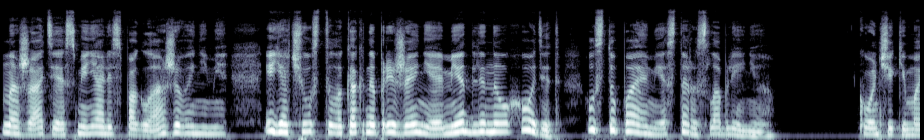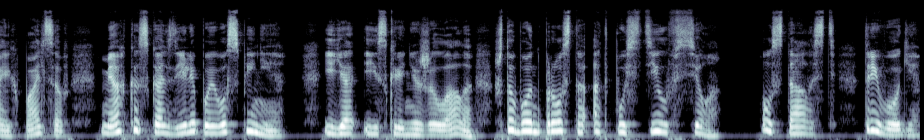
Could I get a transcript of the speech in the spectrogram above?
Нажатия сменялись поглаживаниями, и я чувствовала, как напряжение медленно уходит, уступая место расслаблению. Кончики моих пальцев мягко скользили по его спине, и я искренне желала, чтобы он просто отпустил все – усталость, тревоги,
